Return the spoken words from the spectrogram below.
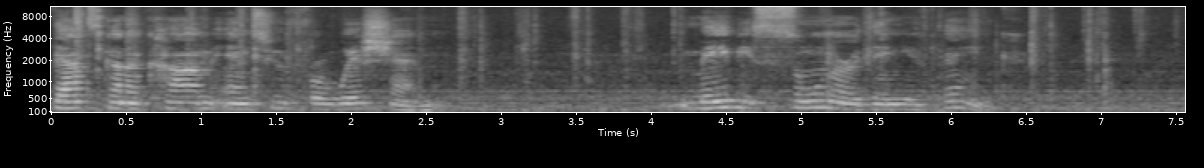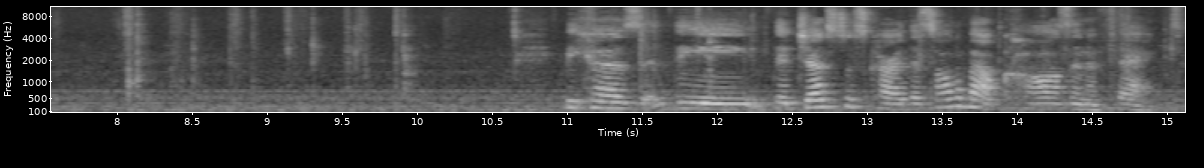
that's going to come into fruition maybe sooner than you think. Because the, the Justice card, that's all about cause and effect.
